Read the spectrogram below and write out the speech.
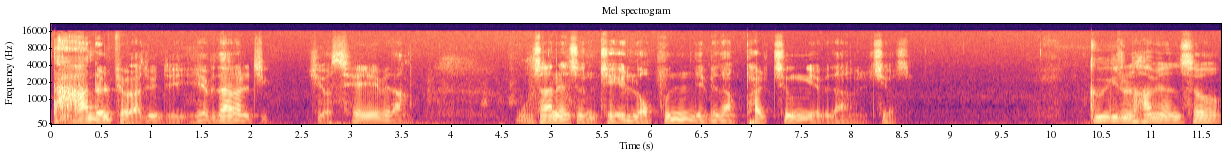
다 넓혀가지고 이제 예배당을 지어 새 예배당. 우산에서는 제일 높은 예배당 8층 예배당을 지었어요. 그 일을 하면서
